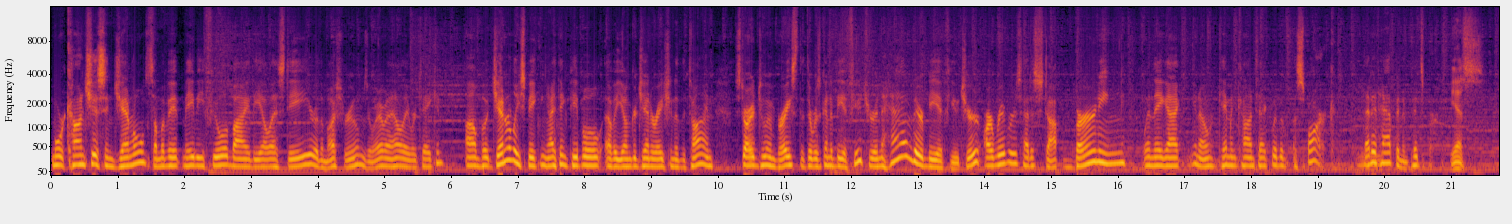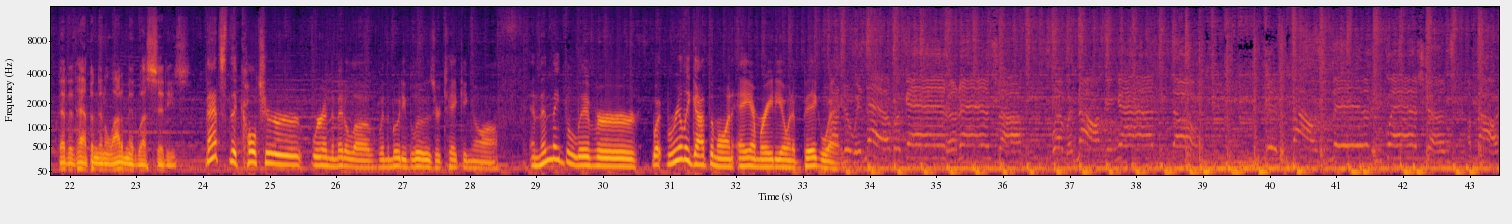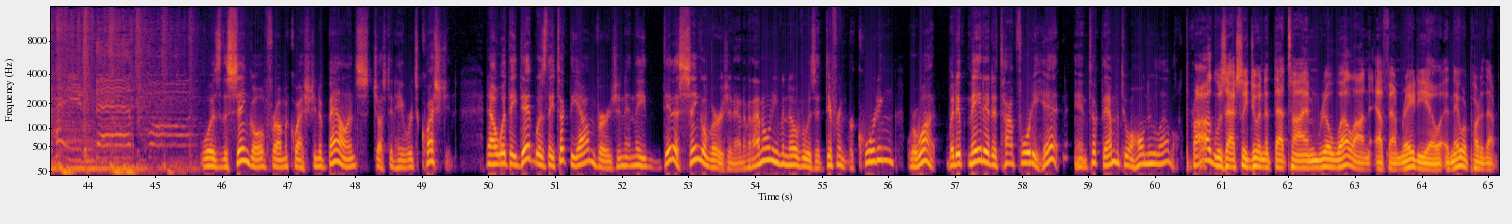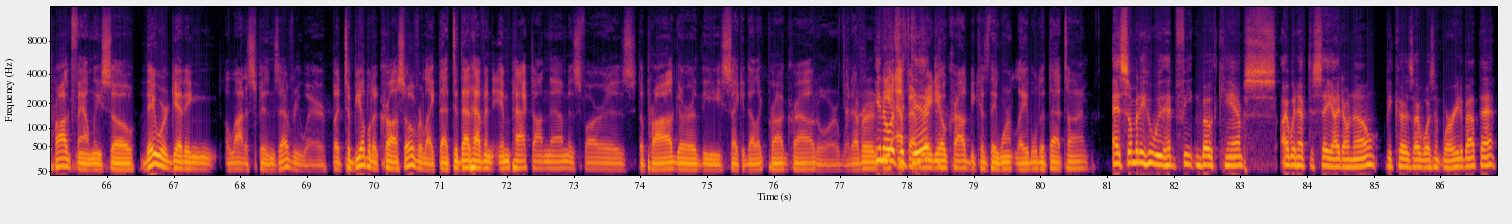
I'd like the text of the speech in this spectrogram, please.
more conscious in general. Some of it may be fueled by the LSD or the mushrooms or whatever the hell they were taking. Um, but generally speaking, I think people of a younger generation at the time started to embrace that there was going to be a future. And to have there be a future, our rivers had to stop burning when they got, you know, came in contact with a, a spark. That had happened in Pittsburgh. Yes, that had happened in a lot of Midwest cities. That's the culture we're in the middle of when the Moody Blues are taking off and then they deliver what really got them on AM radio in a big way. Was the single from A Question of Balance, Justin Hayward's Question. Now, what they did was they took the album version and they did a single version out of it. I don't even know if it was a different recording or what, but it made it a top 40 hit and took them to a whole new level. Prog was actually doing at that time real well on FM radio, and they were part of that prog family, so they were getting a lot of spins everywhere. But to be able to cross over like that, did that have an impact on them as far as the prog or the psychedelic prog crowd or whatever You know, the FM did- radio crowd because they weren't labeled at that time? As somebody who had feet in both camps, I would have to say I don't know because I wasn't worried about that.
